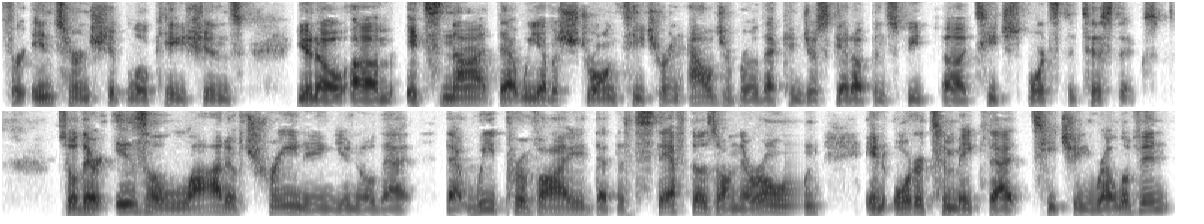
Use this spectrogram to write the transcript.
for internship locations. You know um, it's not that we have a strong teacher in algebra that can just get up and speak uh, teach sports statistics. So there is a lot of training you know that that we provide that the staff does on their own in order to make that teaching relevant.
